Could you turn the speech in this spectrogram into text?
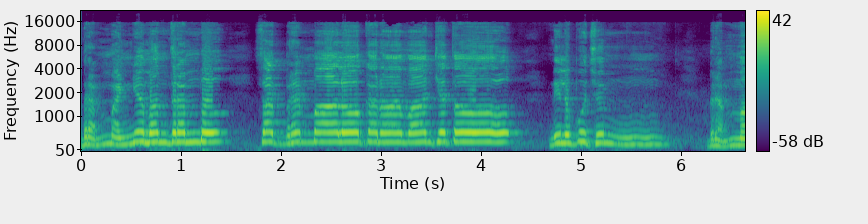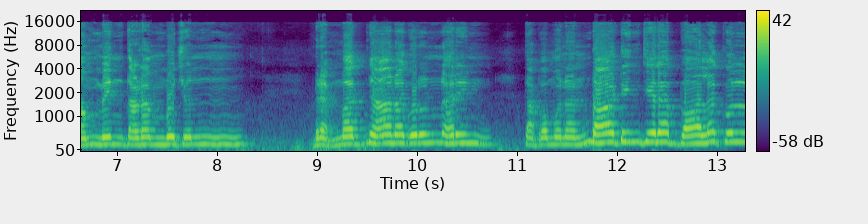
బ్రహ్మణ్య మంత్రంబు సద్బ్రహ్మాలోకన వాంఛతో నిలుపుచున్. బ్రహ్మం వింతడంబుచున్. బ్రహ్మజ్ఞాన గురున్ హరిన్ తపమునన్ దాటించిన బాలకుల్.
